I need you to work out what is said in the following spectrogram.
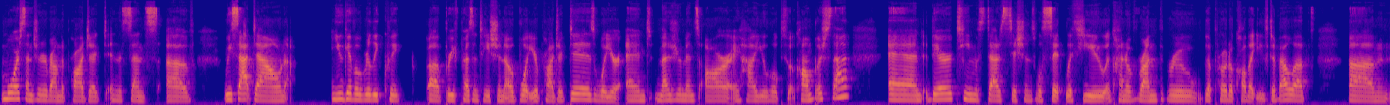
more centered around the project in the sense of we sat down. You give a really quick a brief presentation of what your project is, what your end measurements are, and how you hope to accomplish that. And their team of statisticians will sit with you and kind of run through the protocol that you've developed. Um,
